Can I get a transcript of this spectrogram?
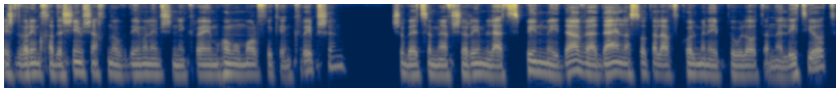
יש דברים חדשים שאנחנו עובדים עליהם שנקראים homomorphic encryption, שבעצם מאפשרים להצפין מידע ועדיין לעשות עליו כל מיני פעולות אנליטיות.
